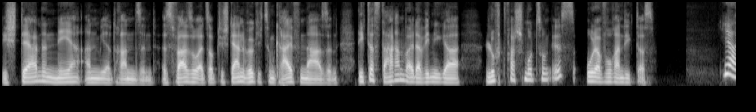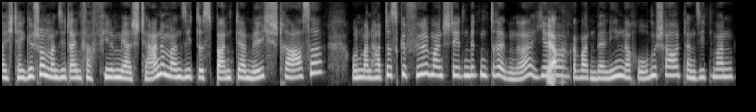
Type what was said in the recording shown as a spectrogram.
die Sterne näher an mir dran sind. Es war so, als ob die Sterne wirklich zum Greifen nah sind. Liegt das daran, weil da weniger Luftverschmutzung ist oder woran liegt das? Ja, ich denke schon, man sieht einfach viel mehr Sterne, man sieht das Band der Milchstraße und man hat das Gefühl, man steht mittendrin. Ne? Hier, ja. wenn man in Berlin nach oben schaut, dann sieht man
